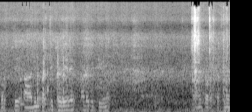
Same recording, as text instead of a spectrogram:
കുറച്ച് ആദ്യം പട്ടിച്ചെറിയൽ അവിടെ കിട്ടിക്കണം തുറക്കത്തിന് തുടക്കത്തിന്.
